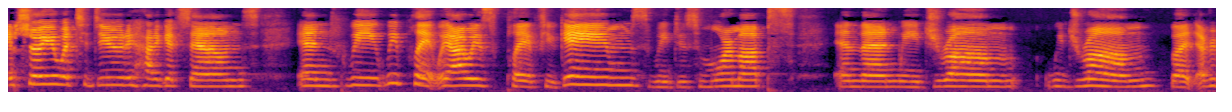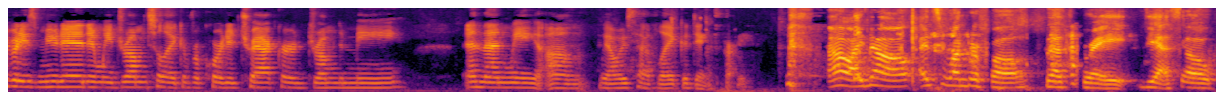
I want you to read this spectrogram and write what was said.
I show you what to do to how to get sounds and we we play we always play a few games we do some warm-ups and then we drum we drum but everybody's muted and we drum to like a recorded track or drum to me and then we um we always have like a dance party oh i know it's wonderful that's great yeah so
